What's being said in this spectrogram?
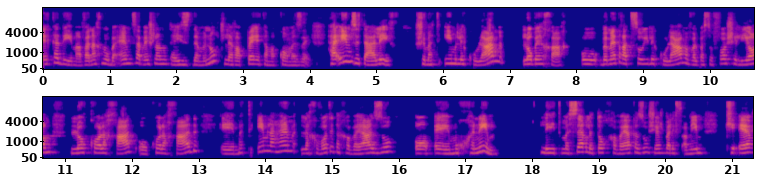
לקדימה ואנחנו באמצע ויש לנו את ההזדמנות לרפא את המקום הזה. האם זה תהליך שמתאים לכולם? לא בהכרח. הוא באמת רצוי לכולם אבל בסופו של יום לא כל אחת או כל אחד אה, מתאים להם לחוות את החוויה הזו או אה, מוכנים להתמסר לתוך חוויה כזו שיש בה לפעמים כאב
